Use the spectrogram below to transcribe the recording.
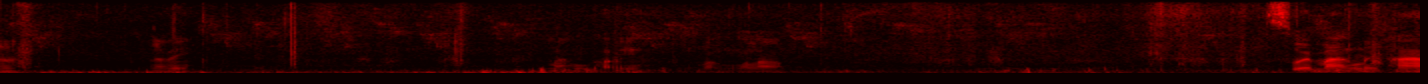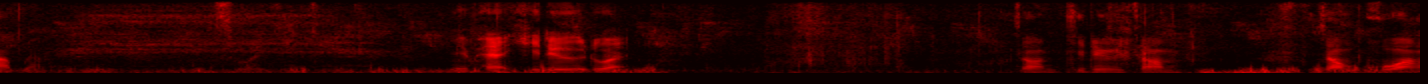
นะพี่มาของเขาเองบอกของเรา สวยมากเลยภาพเนี่ย สวยจริงมีแพะขี้ดื้อด้วยๆจอมขี้ดื้อจอม จอมขวาง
